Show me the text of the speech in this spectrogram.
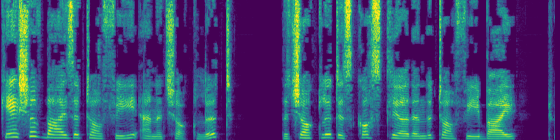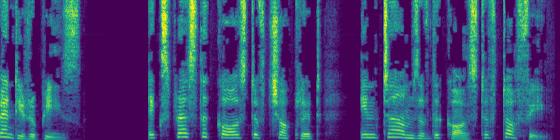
Keshav buys a toffee and a chocolate the chocolate is costlier than the toffee by 20 rupees. Express the cost of chocolate in terms of the cost of toffee.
